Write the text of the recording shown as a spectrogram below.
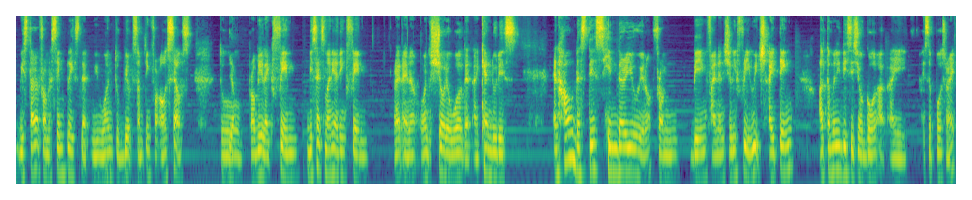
we started from the same place that we want to build something for ourselves to Yep. probably like fame. Besides money, I think fame, right? And I want to show the world that I can do this. And how does this hinder you, you know, from being financially free? Which I think ultimately this is your goal. I I, suppose, right?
